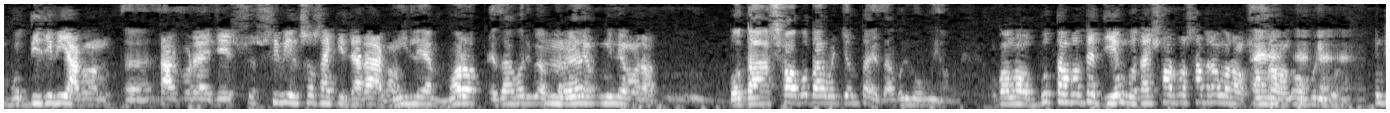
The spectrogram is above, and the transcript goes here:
বুদ্ধিজীবী আগন তারপরে যে সিভিল সোসাইটি যারা আগন মিলে মরত এজা করিব মিলে- মরত। বদা সবদা পর্যন্ত এজা করিব মুই গণ অভ্যুত্থান বলতে জিএম বোধহয় সর্বসাধারণের অংশগ্রহণ হ্যাঁ, অপরিব হ্যাঁ, হ্যাঁ। কিন্তু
